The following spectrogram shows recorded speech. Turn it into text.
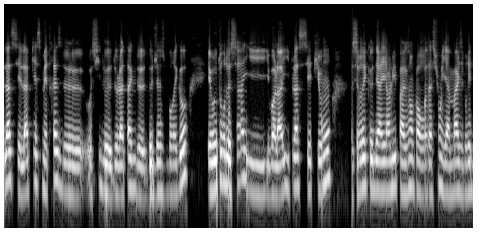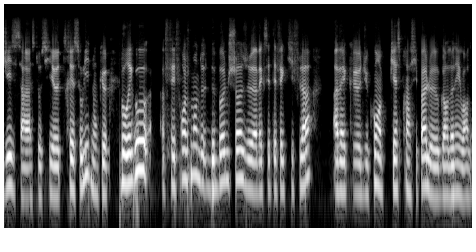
là c'est la pièce maîtresse aussi de, l'attaque de, de James Borrego. Et autour de ça, il place ses pions. C'est vrai que derrière lui, par exemple, en rotation, il y a Miles Bridges, ça reste aussi euh, très solide. Donc, euh, Borrego fait franchement de, bonnes choses avec cet effectif-là. Avec euh, du coup en pièce principale euh, Gordon Hayward.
